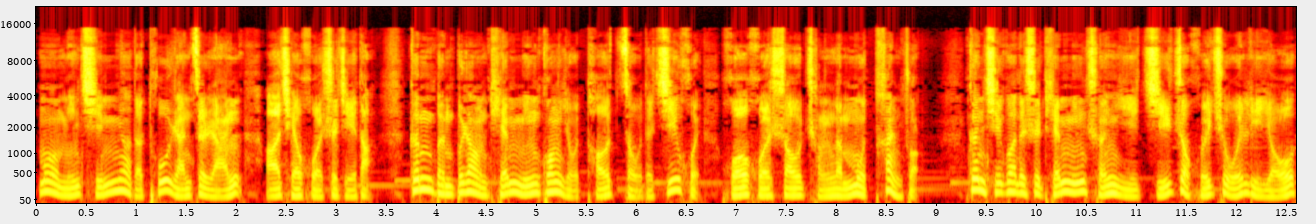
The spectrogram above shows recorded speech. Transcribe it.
莫名其妙的突然自燃，而且火势极大，根本不让田明光有逃走的机会，活活烧成了木炭状。更奇怪的是，田明成以急着回去为理由，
